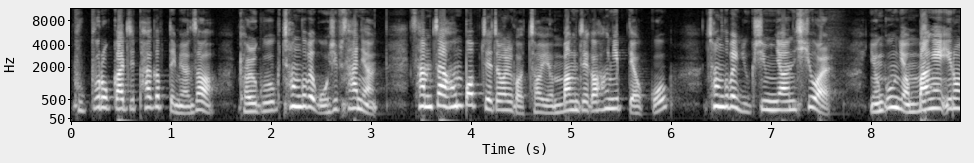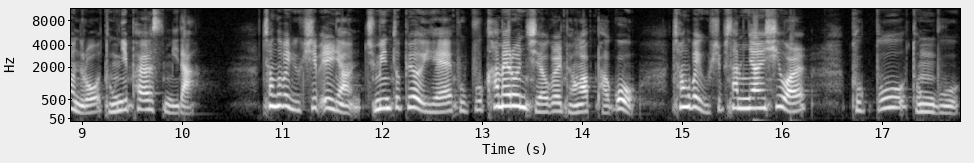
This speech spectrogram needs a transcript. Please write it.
북부로까지 파급되면서 결국 1954년 3차 헌법 제정을 거쳐 연방제가 확립되었고 1960년 10월 영국 연방의 일원으로 독립하였습니다. 1961년 주민투표에 의해 북부 카메론 지역을 병합하고 1963년 10월 북부, 동부,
